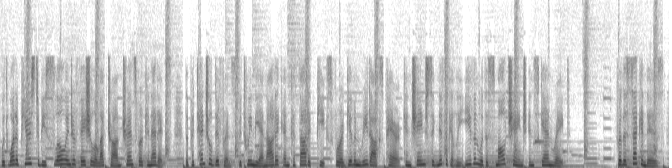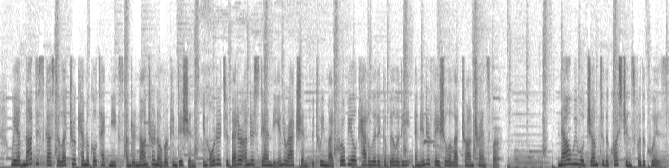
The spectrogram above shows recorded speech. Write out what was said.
with what appears to be slow interfacial electron transfer kinetics, the potential difference between the anodic and cathodic peaks for a given redox pair can change significantly even with a small change in scan rate. For the second is, we have not discussed electrochemical techniques under non-turnover conditions in order to better understand the interaction between microbial catalytic ability and interfacial electron transfer. Now we will jump to the questions for the quiz.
